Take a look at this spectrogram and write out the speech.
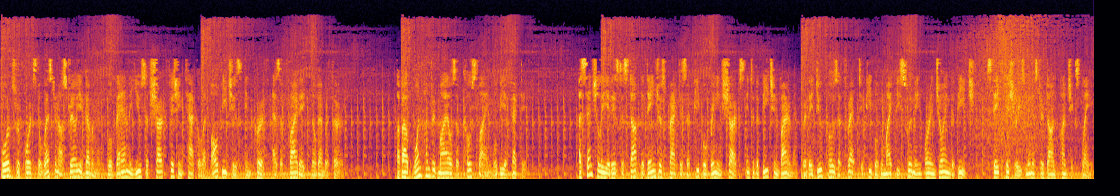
Forbes reports the Western Australia government will ban the use of shark fishing tackle at all beaches in Perth as of Friday, November 3. About 100 miles of coastline will be affected. Essentially it is to stop the dangerous practice of people bringing sharks into the beach environment where they do pose a threat to people who might be swimming or enjoying the beach, State Fisheries Minister Don Punch explained.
